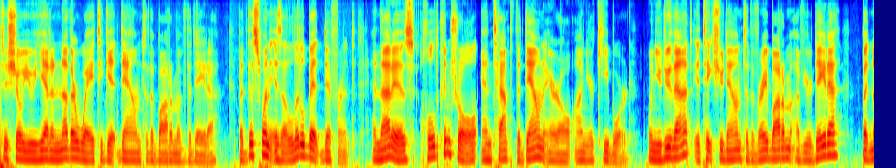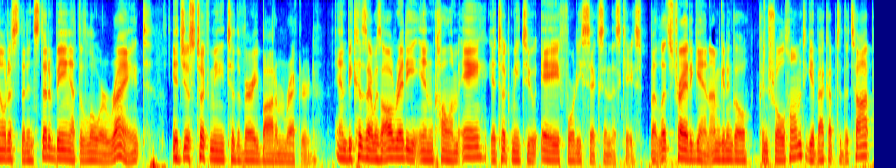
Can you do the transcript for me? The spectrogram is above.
to show you yet another way to get down to the bottom of the data. But this one is a little bit different, and that is hold Control and tap the down arrow on your keyboard. When you do that, it takes you down to the very bottom of your data, but notice that instead of being at the lower right, it just took me to the very bottom record. And because I was already in column A, it took me to A46 in this case. But let's try it again. I'm going to go Control Home to get back up to the top.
